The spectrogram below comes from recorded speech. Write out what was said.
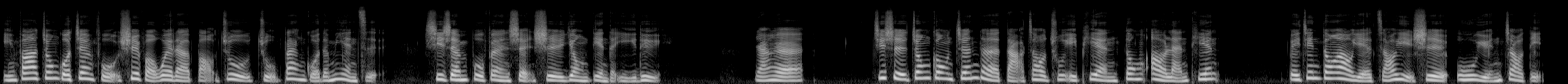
引发中国政府是否为了保住主办国的面子，牺牲部分省市用电的疑虑。然而，即使中共真的打造出一片冬奥蓝天，北京冬奥也早已是乌云罩顶，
